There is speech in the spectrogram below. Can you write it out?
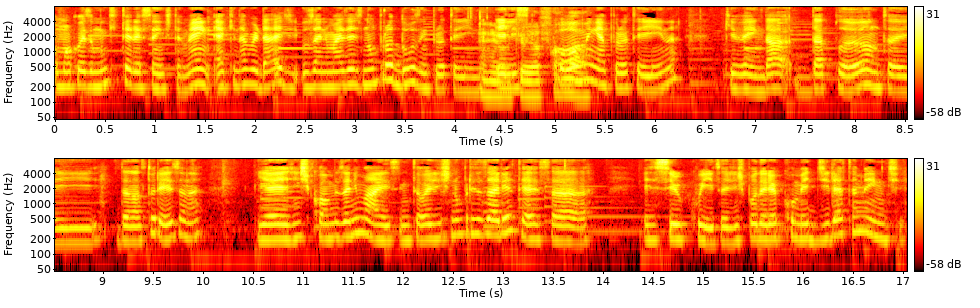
uma coisa muito interessante também é que, na verdade, os animais eles não produzem proteína. É, eles eu comem a proteína que vem da, da planta e da natureza, né? E aí a gente come os animais. Então a gente não precisaria ter essa, esse circuito. A gente poderia comer diretamente.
